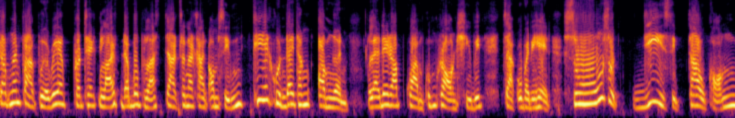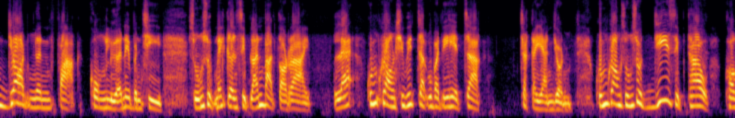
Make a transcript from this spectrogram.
กับเงินฝากเผื่อเรียก Protect Life Double Plus จากธนาคารออมสินที่ให้คุณได้ทั้งออมเงิน และได้รับความคุ้มครองชีวิตจากอุบัติเหตุ สูงสุด 20 เท่าของยอดเงินฝากคงเหลือในบัญชี สูงสุดไม่เกิน 10 ล้านบาทต่อราย และคุ้มครองชีวิตจากอุบัติเหตุจาก จักรยานยนต์ คุ้มครองสูงสุด 20 เท่า ของ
